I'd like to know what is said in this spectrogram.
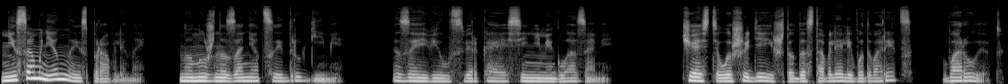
«Несомненно исправлены, но нужно заняться и другими», — заявил, сверкая синими глазами. «Часть лошадей, что доставляли во дворец, воруют,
